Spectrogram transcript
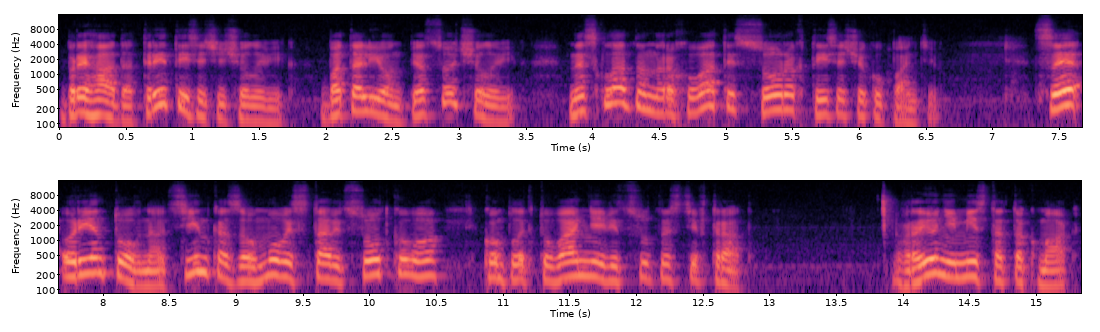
бригада 3 тисячі чоловік, батальйон 500 чоловік, нескладно нарахувати 40 тисяч окупантів. Це орієнтовна оцінка за умови 100% комплектування і відсутності втрат. В районі міста Токмак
